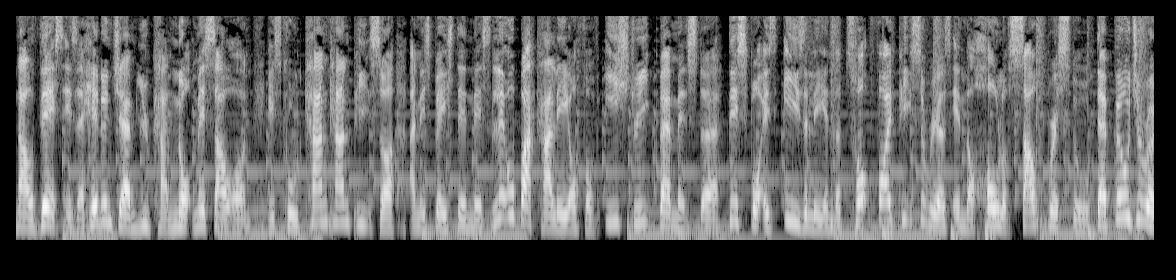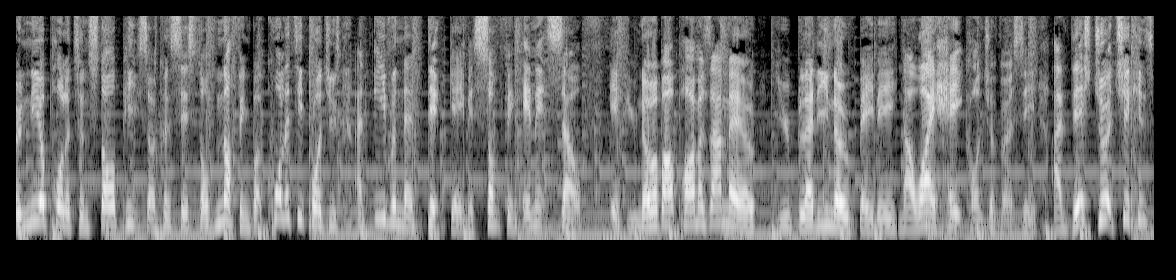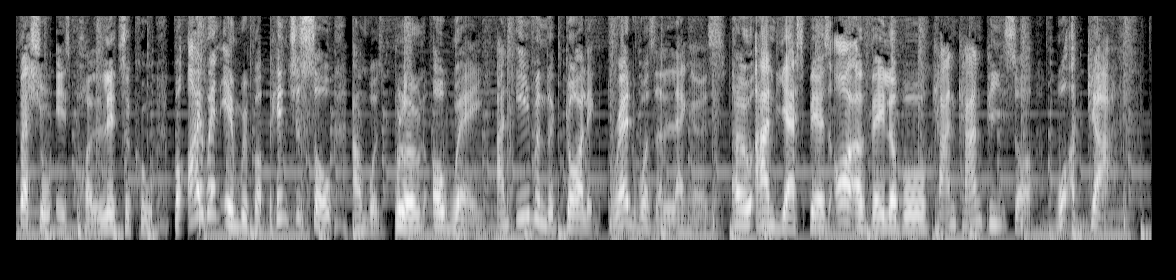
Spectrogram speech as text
Now this is a hidden gem you cannot miss out on. It's called Can Can Pizza and it's based in this little back alley off of E Street, Bedminster. This spot is easily in the top 5 pizzerias in the whole of South Bristol. Their build your own Neapolitan style pizza consists of nothing but quality produce and even their dip game is something in itself. If you know about Parmesan mayo, you bloody know, baby. Now, I hate controversy, and this jerk chicken special is political, but I went in with a pinch of salt and was blown away. And even the garlic bread was a langers. Oh, and yes, beers are available. Can Can Pizza. What a gaff.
